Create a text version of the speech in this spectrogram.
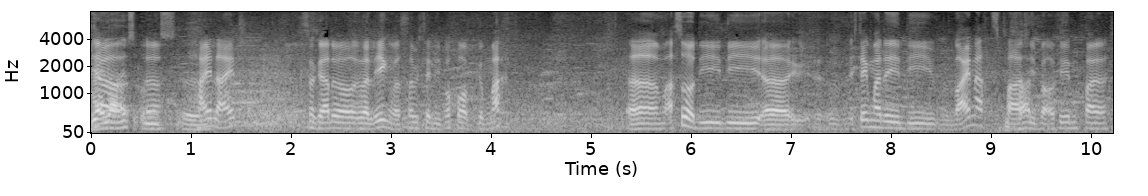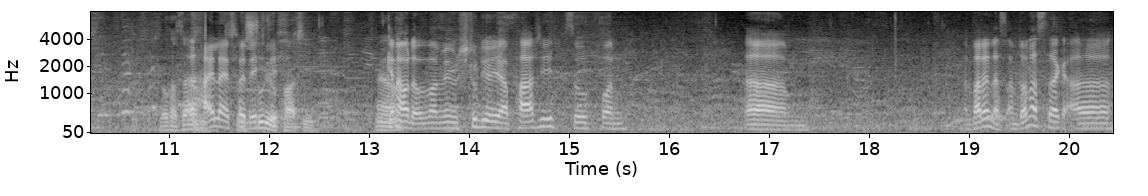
Ja, Highlight und äh, äh, Highlight. Ich muss mir gerade überlegen, was habe ich denn die Woche überhaupt gemacht? Ähm, ach so, die, die äh, ich denke mal, die, die Weihnachtsparty Die war auf jeden Fall. gerade sagen, Highlight so eine verdächtig. Studioparty. Ja. Genau, da waren wir im Studio ja Party, so von. Ähm, wann war denn das? Am Donnerstag, äh, da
